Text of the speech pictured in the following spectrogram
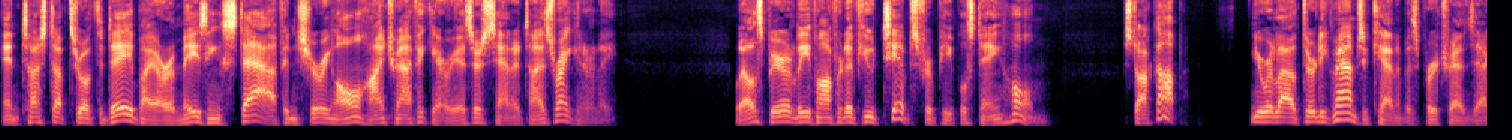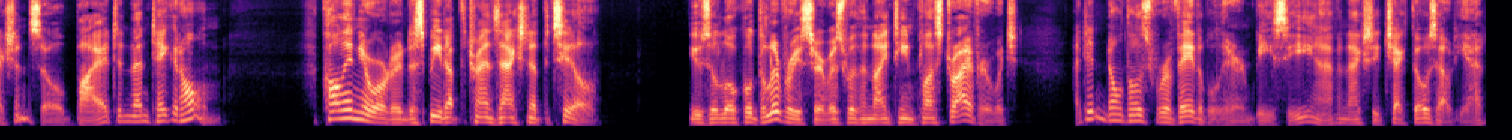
and touched up throughout the day by our amazing staff, ensuring all high traffic areas are sanitized regularly. Well, Spirit Leaf offered a few tips for people staying home. Stock up. You're allowed 30 grams of cannabis per transaction, so buy it and then take it home. Call in your order to speed up the transaction at the till. Use a local delivery service with a 19 plus driver, which I didn't know those were available here in BC. I haven't actually checked those out yet.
